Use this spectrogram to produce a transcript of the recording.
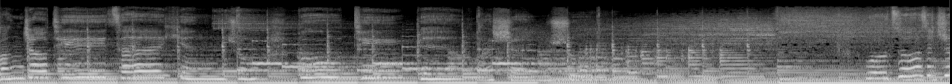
光交替在眼中，不停变化闪烁。我坐在这，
